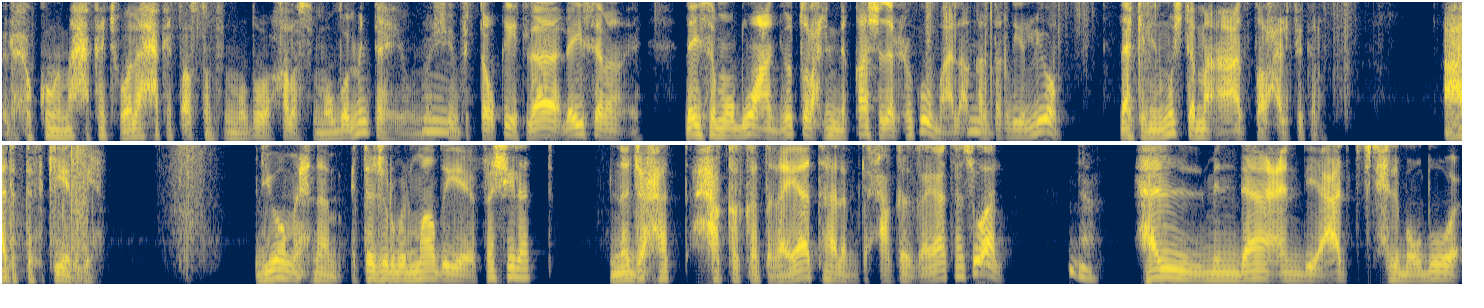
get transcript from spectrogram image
الحكومة ما حكت ولا حكت أصلا في الموضوع خلص الموضوع منتهي وماشيين في التوقيت. لا ليس ليس موضوعا يطرح للنقاش لدى الحكومة على أقل تقدير اليوم. لكن المجتمع أعاد طرح الفكرة أعاد التفكير بها. اليوم إحنا التجربة الماضية فشلت نجحت حققت غاياتها لم تحقق غاياتها. سؤال. نعم. هل من داع لإعادة فتح الموضوع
